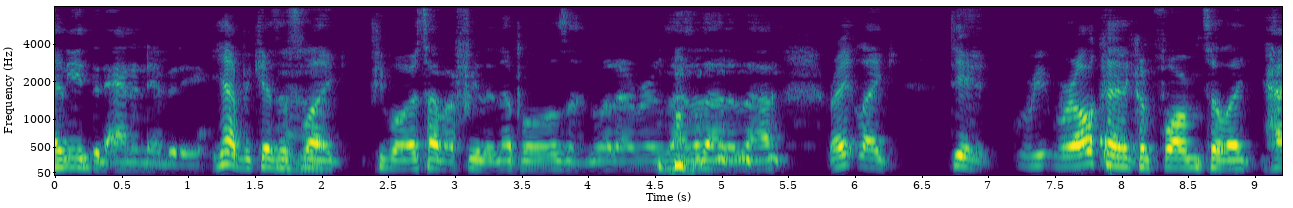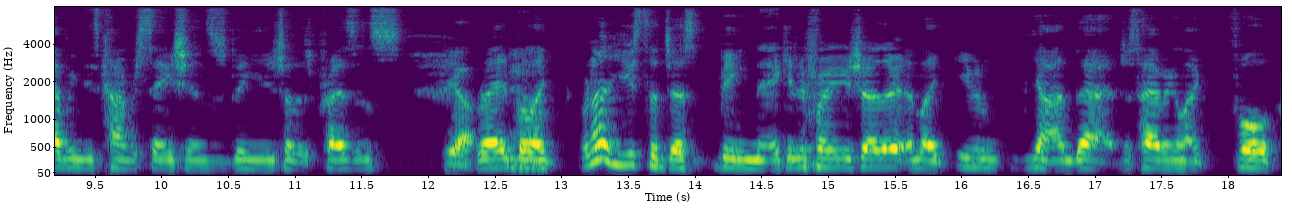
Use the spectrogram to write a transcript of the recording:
you need the anonymity. Yeah, because it's Wow. like people always talk about free the nipples and whatever, da, da, da, da, da, right? Like, dude, we, we're all kind of conformed to like having these conversations, being in each other's presence, Yeah. right? Yeah. But like, we're not used to just being naked in front of each other, and like even beyond that, just having like full,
